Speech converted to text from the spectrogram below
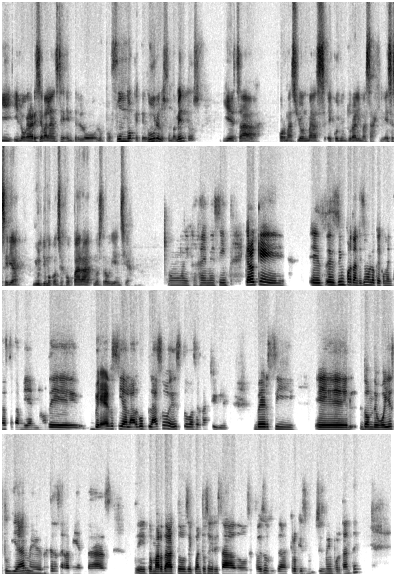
y, y lograr ese balance entre lo, lo, profundo, que te dure los fundamentos, y esa formación más coyuntural y más ágil. Ese sería mi último consejo para nuestra audiencia. Uy, Jaime, sí. Creo que es, es, importantísimo lo que comentaste también, ¿no? De ver si a largo plazo esto va a ser tangible, ver si eh, donde voy a estudiar me ofrece esas herramientas, de tomar datos de cuántos egresados, de todo eso, creo que sí, sí es muy importante.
